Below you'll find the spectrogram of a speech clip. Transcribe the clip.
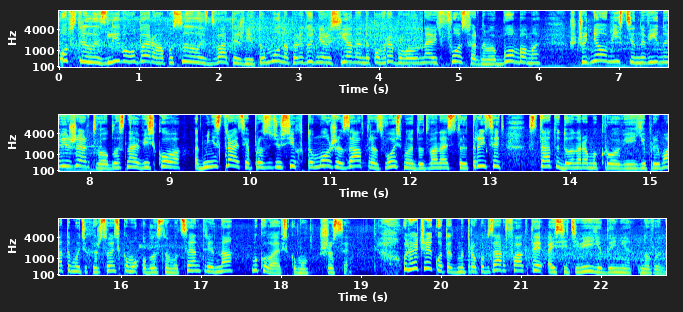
Обстріли з лівого берега посилились два тижні тому. Напередодні росіяни не погребували навіть фосфорними бомбами. Щодня у місті нові нові жертви. Обласна військова адміністрація просить усіх, хто може завтра з 8 до 12.30 стати донорами крові. Її прийматимуть у Херсонському обласному центрі на Миколаївському шосе. Ольга Чайко та Дмитро Кобзар. Факти ICTV. Єдині новини.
